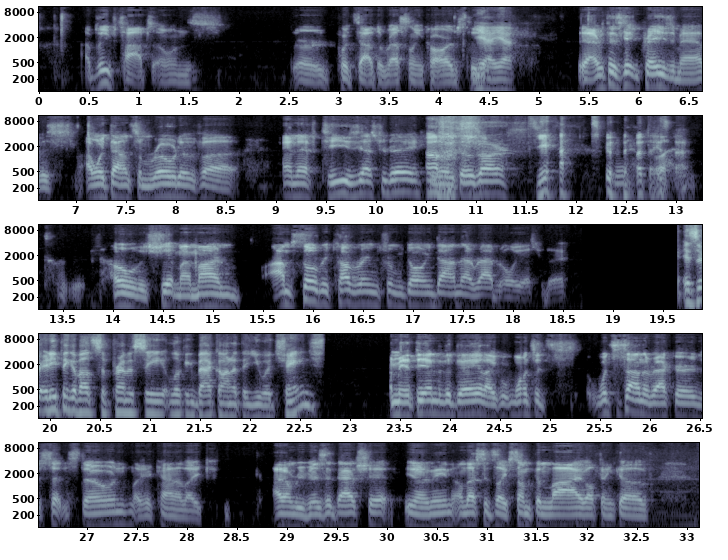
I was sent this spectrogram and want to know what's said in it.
I believe Topps owns or puts out the wrestling cards. Too. Yeah, yeah, yeah. Everything's getting crazy, man. I was I went down some road of uh, NFTs yesterday. You oh. know what those are? Yeah, dude, what is that? Holy shit, my mind. I'm still recovering from going down that rabbit hole yesterday. Is there anything about supremacy looking back on it that you would change? I mean, at the end of the day, like once it's once it's on the record, set in stone, like it kind of like I don't revisit that shit. You know what I mean? Unless it's like something live, I'll think of,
